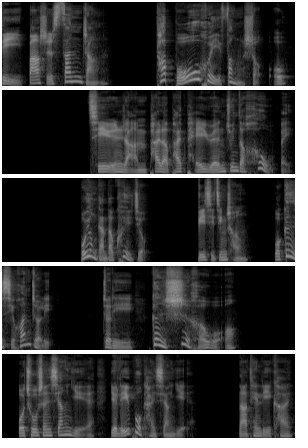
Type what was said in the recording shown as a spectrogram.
第八十三章，他不会放手。齐云冉拍了拍裴元君的后背，不用感到愧疚。比起京城，我更喜欢这里，这里更适合我。我出身乡野，也离不开乡野。哪天离开，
